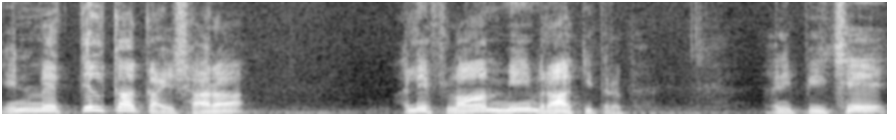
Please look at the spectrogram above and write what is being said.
इनमें तिलका का इशारा अलिफ लाम मीम रा की तरफ़ है। यानी पीछे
